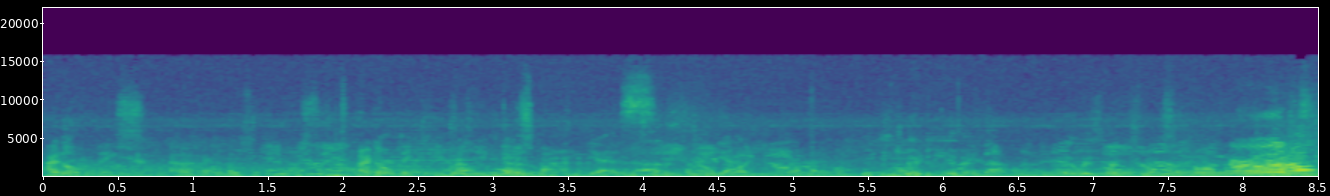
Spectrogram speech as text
I don't think, I don't think he really knows. Yes, yeah. Come on, girls.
